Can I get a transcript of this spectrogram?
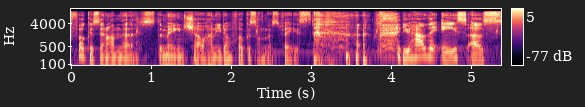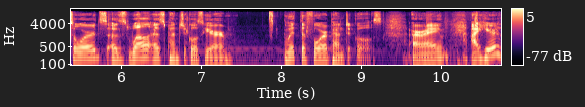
focus in on this, the main show, honey. Don't focus on this face. you have the Ace of Swords as well as Pentacles here with the four of pentacles all right? I hear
